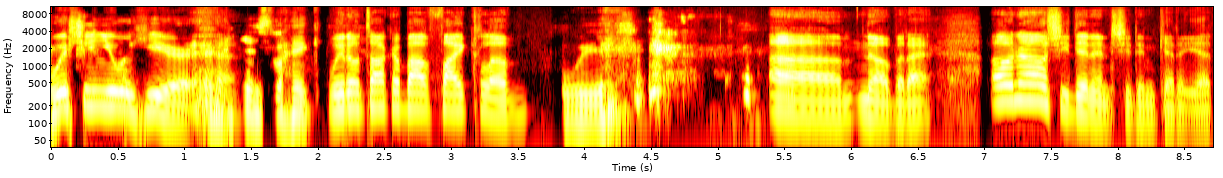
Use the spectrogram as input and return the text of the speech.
wishing you were here. And it's like We don't talk about Fight Club. we. Um, no, but I. Oh no, she didn't. She didn't get it yet.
